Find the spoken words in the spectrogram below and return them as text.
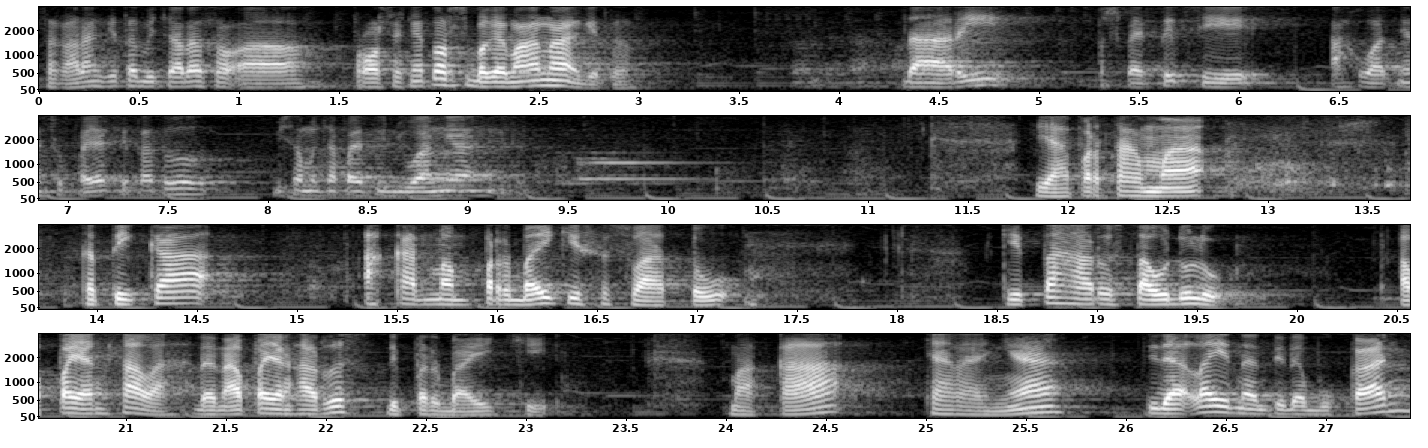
Sekarang kita bicara soal prosesnya itu harus bagaimana gitu. Dari perspektif si akhwatnya supaya kita tuh bisa mencapai tujuannya gitu. Ya, pertama ketika akan memperbaiki sesuatu kita harus tahu dulu apa yang salah dan apa yang harus diperbaiki. Maka caranya tidak lain dan tidak bukan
